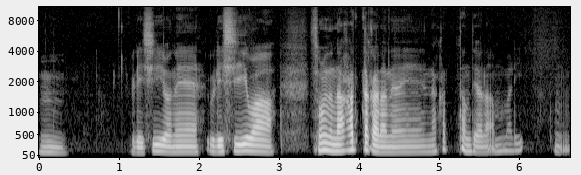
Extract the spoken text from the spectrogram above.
うん。嬉しいよね。嬉しいわ。そういうのなかったからね。なかったんだよなあんまり、うん、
